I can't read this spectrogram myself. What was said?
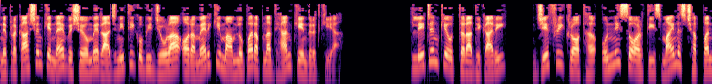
ने प्रकाशन के नए विषयों में राजनीति को भी जोड़ा और अमेरिकी मामलों पर अपना ध्यान केंद्रित किया। लेटन के उत्तराधिकारी, जेफ्री क्रॉथर उन्नीस छप्पन,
